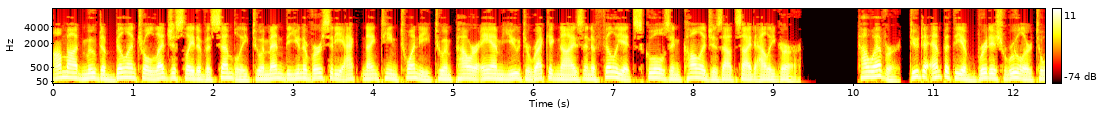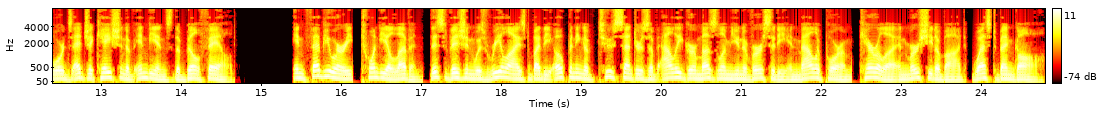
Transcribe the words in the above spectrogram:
Ahmad moved a bilateral legislative assembly to amend the University Act 1920 to empower AMU to recognize and affiliate schools and colleges outside Aligarh. However, due to empathy of British ruler towards education of Indians the bill failed. In February, 2011, this vision was realised by the opening of two centres of Aligarh Muslim University in Malappuram, Kerala and Murshidabad, West Bengal.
